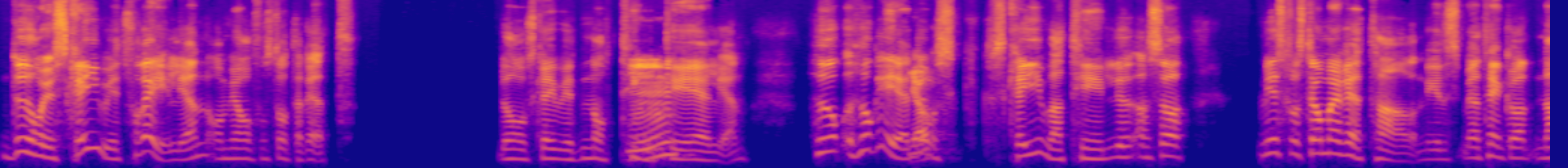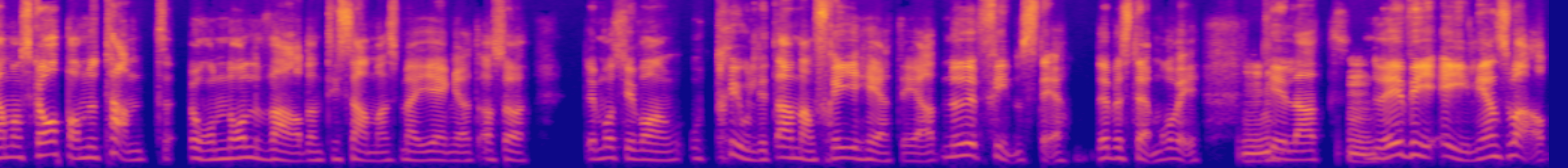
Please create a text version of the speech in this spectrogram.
du har ju skrivit för Alien, om jag har förstått det rätt. Du har skrivit någonting mm. till Alien. Hur, hur är det ja. att skriva till, alltså, missförstå mig rätt här Nils, men jag tänker när man skapar MUTANT år nollvärlden tillsammans med gänget, alltså det måste ju vara en otroligt annan frihet i att nu finns det, det bestämmer vi, mm. till att mm. nu är vi aliens värld.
